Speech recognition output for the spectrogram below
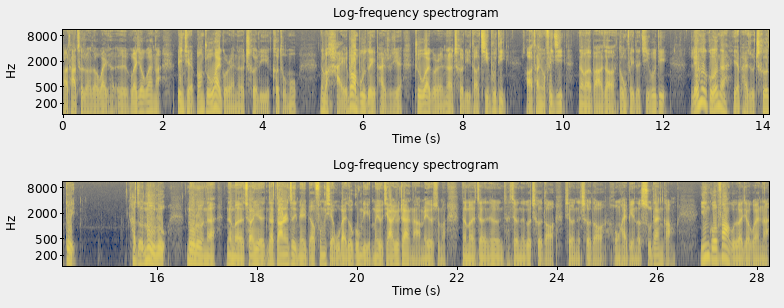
啊，他撤出他的外呃外交官呢，并且帮助外国人呢撤离喀土穆。那么海豹部队派出去，助外国人呢撤离到吉布地，啊，他用飞机，那么把他到东非的吉布地。联合国呢也派出车队，他走陆路。陆路呢？那么穿越，那当然这里面也比较风险，五百多公里没有加油站呐，没有什么。那么这就就能够撤到，就能撤到红海边的苏丹港。英国、法国的外交官呢，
